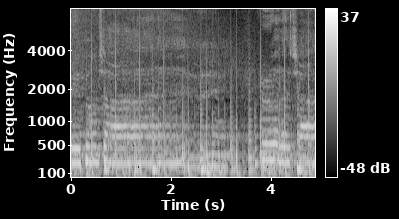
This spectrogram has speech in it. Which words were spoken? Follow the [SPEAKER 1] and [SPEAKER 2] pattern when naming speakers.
[SPEAKER 1] keep on driving through the child.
